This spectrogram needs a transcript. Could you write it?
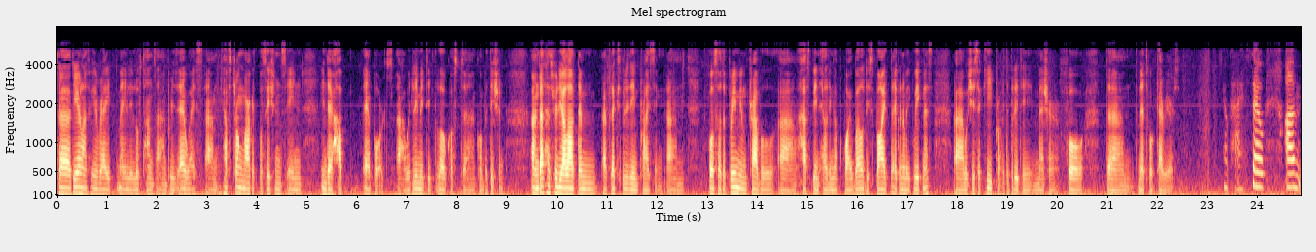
the, the airlines we rate, mainly Lufthansa and British Airways, um, have strong market positions in, in their hub airports uh, with limited low-cost uh, competition, and that has really allowed them flexibility in pricing. Um, also, the premium travel uh, has been holding up quite well despite the economic weakness, uh, which is a key profitability measure for the um, network carriers. Okay, so um,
